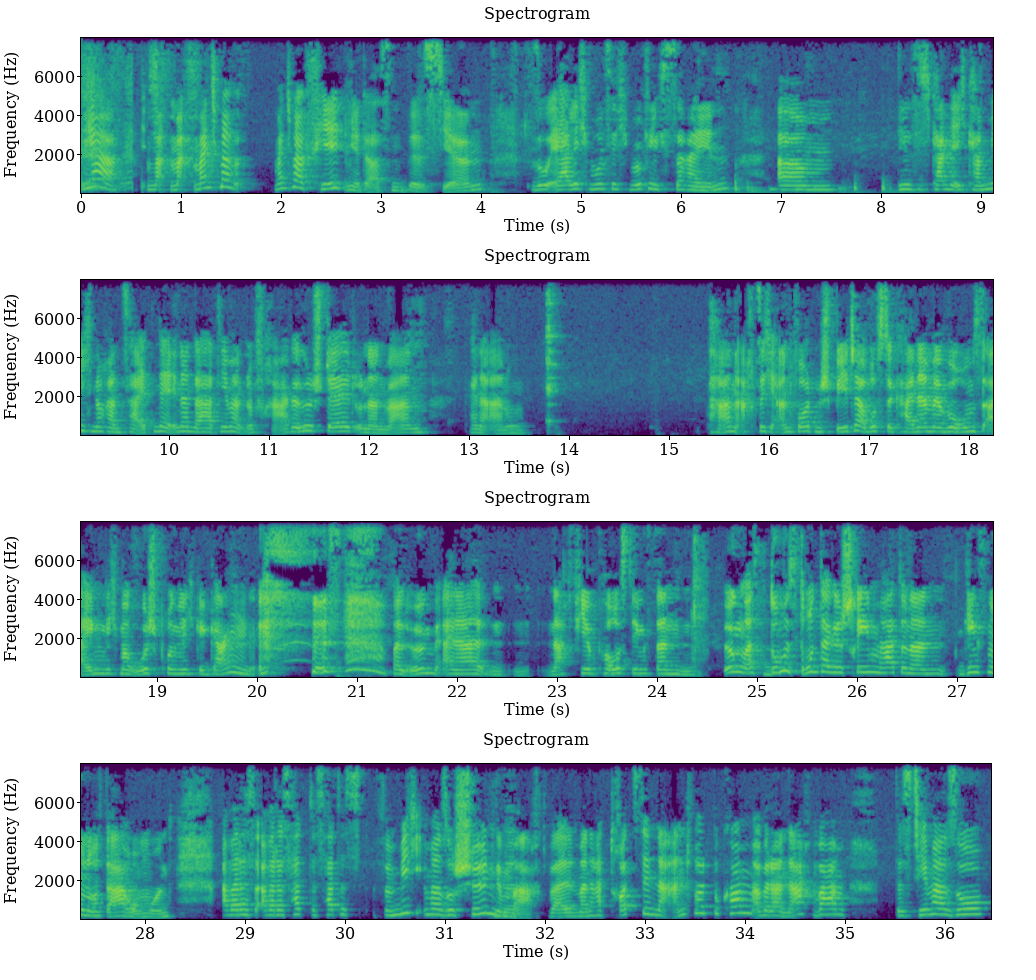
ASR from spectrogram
Ja, ma ma manchmal, manchmal fehlt mir das ein bisschen. So ehrlich muss ich wirklich sein. Ähm, ich kann, ich kann mich noch an Zeiten erinnern, da hat jemand eine Frage gestellt und dann waren, keine Ahnung, paar 80 Antworten später wusste keiner mehr, worum es eigentlich mal ursprünglich gegangen ist, weil irgendeiner nach vier Postings dann irgendwas Dummes drunter geschrieben hat und dann ging es nur noch darum und aber das, aber das hat, das hat es für mich immer so schön gemacht, ja. weil man hat trotzdem eine Antwort bekommen, aber danach war das Thema so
